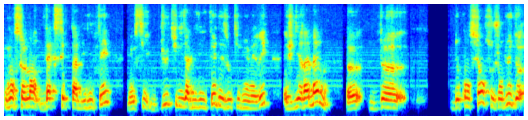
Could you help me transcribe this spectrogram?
non seulement d'acceptabilité, mais aussi d'utilisabilité des outils numériques, et je dirais même de, de, conscience aujourd'hui de,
